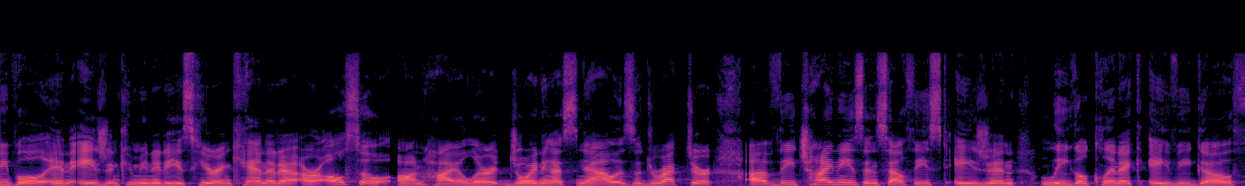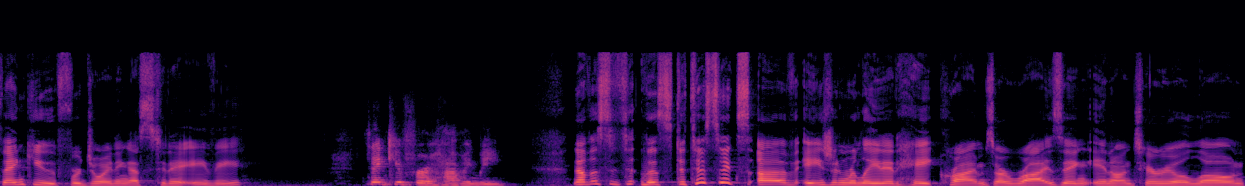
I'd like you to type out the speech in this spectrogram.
People in Asian communities here in Canada are also on high alert. Joining us now is the director of the Chinese and Southeast Asian Legal Clinic, Avvy Go. Thank you for joining us today, Avvy. Thank you for having me. Now, the, the statistics of Asian related hate crimes are rising in Ontario alone,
